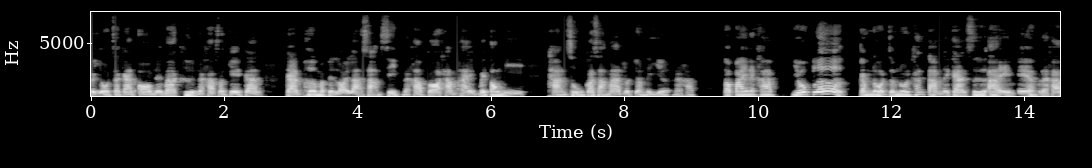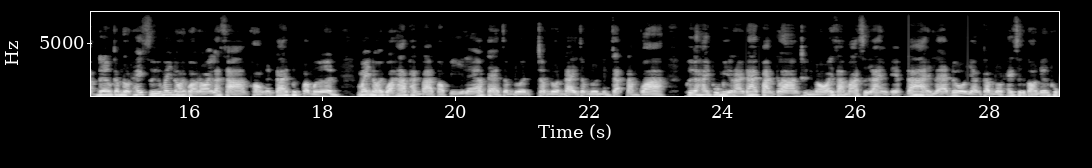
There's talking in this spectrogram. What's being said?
ประโยชน์จากการออมได้มากขึ้นนะครับ สังเกตการการเพิ่มมาเป็นร้อยละ 30นะครับ ก็ทำให้ไม่ต้องมีฐานสูงก็สามารถลดหย่อนได้เยอะนะครับ ต่อไปนะครับ ยกเลิกกำหนดจำนวนขั้นต่ำในการซื้อ IMF นะครับ เดิมกำหนดให้ซื้อไม่น้อยกว่าร้อยละ 3 ของเงินได้พึงประเมิน ไม่น้อยกว่า 5,000 บาทต่อปี แล้วแต่จำนวนจำนวนใดจำนวนหนึ่งจะต่ำกว่า เพื่อให้ผู้มีรายได้ปานกลางถึงน้อยสามารถซื้อ IMF ได้ และโดยยังกำหนดให้ซื้อต่อเนื่องทุก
